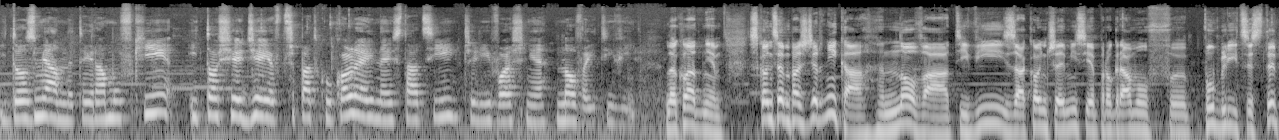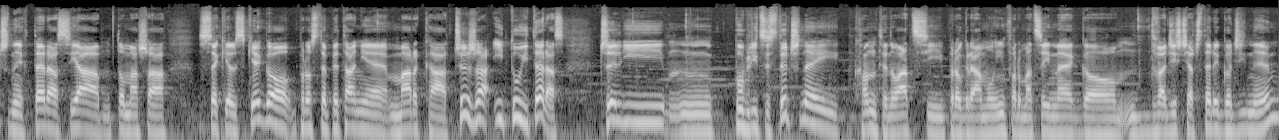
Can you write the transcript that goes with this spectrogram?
i do zmiany tej ramówki i to się dzieje w przypadku kolejnej stacji, czyli właśnie nowej TV. Dokładnie. Z końcem października Nowa TV zakończy emisję programów y, publicystycznych. Teraz ja, Tomasza Sekielskiego. Proste pytanie Marka Czyża i tu i teraz, czyli mm, publicystycznej kontynuacji programu informacyjnego 24 godziny,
